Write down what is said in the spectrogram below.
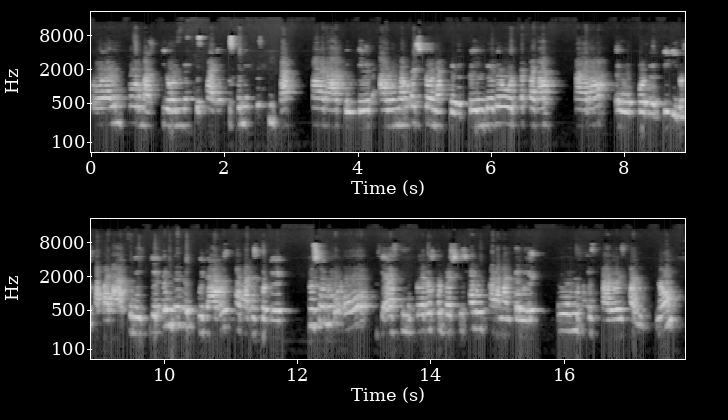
toda la información necesaria que se necesita para atender a una persona que depende de otra para, para eh, poder vivir, o sea, para que depende de cuidados para resolver su salud o ya si puede resolver su salud para mantener un estado de salud, ¿no?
